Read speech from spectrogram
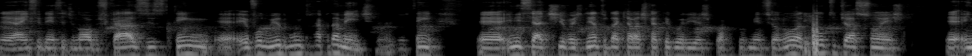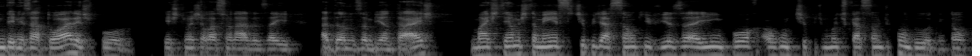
é, a incidência de novos casos, isso tem é, evoluído muito rapidamente. Né? A gente tem é, iniciativas dentro daquelas categorias que o Arthur mencionou, tanto de ações é, indenizatórias por questões relacionadas aí a danos ambientais, mas temos também esse tipo de ação que visa aí impor algum tipo de modificação de conduta. Então,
